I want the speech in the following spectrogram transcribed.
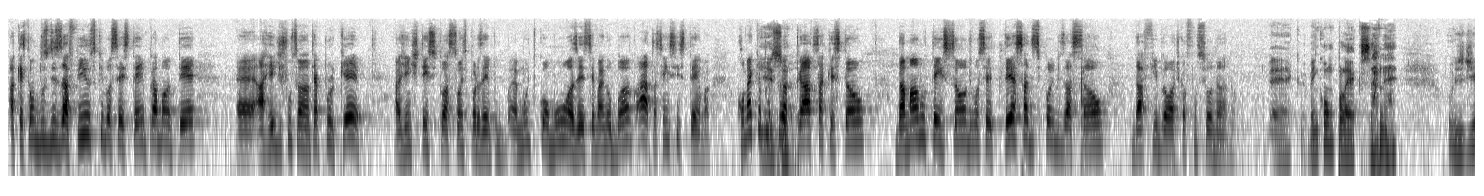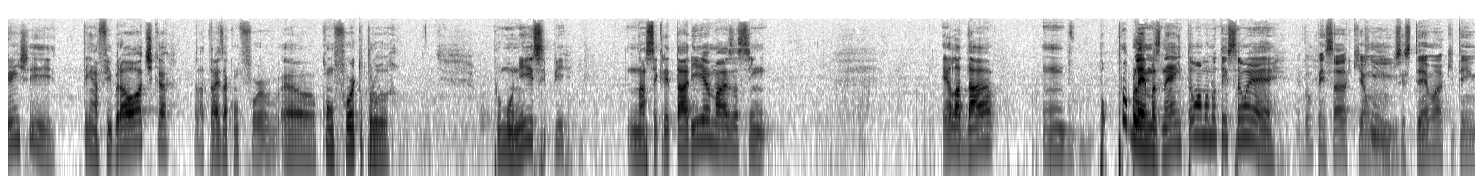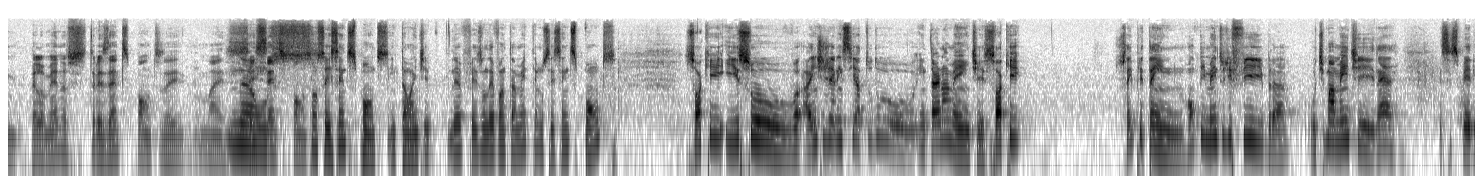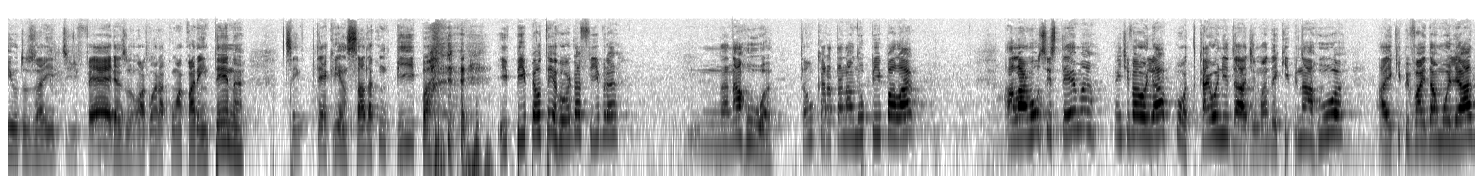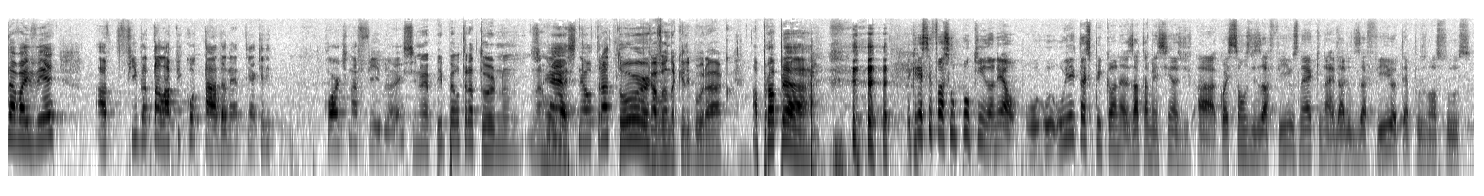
a questão dos desafios que vocês têm para manter é, a rede funcionando. Até porque a gente tem situações, por exemplo, é muito comum, às vezes você vai no banco, ah, está sem sistema. Como é que a prefeitura trata essa questão da manutenção, de você ter essa disponibilização da fibra ótica funcionando? É, é bem complexa, né? Hoje em dia a gente tem a fibra ótica, ela traz a é, o conforto para o munícipe, na secretaria, mas assim, ela dá um, problemas, né? Então a manutenção é Vamos pensar que é um que... sistema que tem pelo menos 300 pontos aí, mais Não, 600 pontos. São 600 pontos. Então, a gente fez um levantamento, temos 600 pontos. Só que isso, a gente gerencia tudo internamente. Só que sempre tem rompimento de fibra. Ultimamente, né, esses períodos aí de férias, ou agora com a quarentena, sempre tem a criançada com pipa. e pipa é o terror da fibra na, na rua. Então o cara tá na, no pipa lá, alarmou o sistema, a gente vai olhar, pô, caiu a unidade, manda a equipe na rua, a equipe vai dar uma olhada, vai ver, a fibra tá lá picotada, né? Tem aquele corte na fibra. É se não é pipa, é o trator na, na rua. É, se não é o trator. Cavando aquele buraco. A própria. Eu queria que você falasse um pouquinho, Daniel. O, o, o está explicando exatamente assim, as, a, quais são os desafios, né? Que na realidade o desafio, até para os nossos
